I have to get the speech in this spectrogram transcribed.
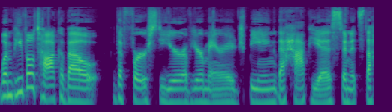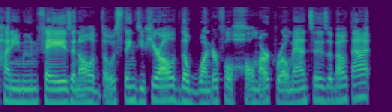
When people talk about the first year of your marriage being the happiest and it's the honeymoon phase and all of those things, you hear all of the wonderful Hallmark romances about that.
